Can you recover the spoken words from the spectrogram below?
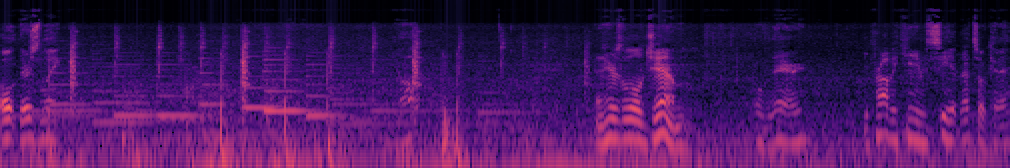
oh, there's the lake. Yup. And here's a little gym over there. You probably can't even see it, that's okay.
